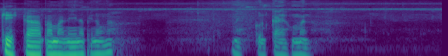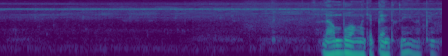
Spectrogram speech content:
เกะกาประมาณนี้นะพี่น้องเนาะนี่กลไกของมัน แล้วบวงมันจะเป็นตัวนี้นะพี่น้อง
